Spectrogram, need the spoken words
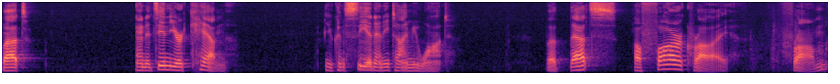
But, and it's in your ken. You can see it anytime you want. But that's a far cry from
